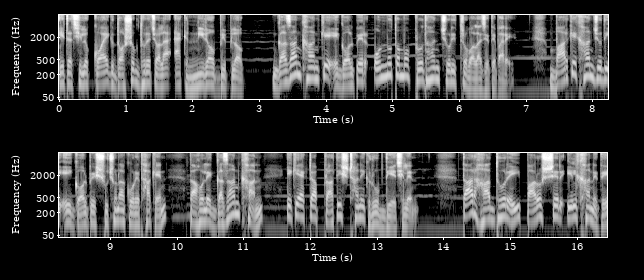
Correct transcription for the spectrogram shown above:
এটা ছিল কয়েক দশক ধরে চলা এক নীরব বিপ্লব। গাজান খানকে এ গল্পের অন্যতম প্রধান চরিত্র বলা যেতে পারে। বারকে খান যদি এই গল্পের সূচনা করে থাকেন, তাহলে গাজান খান একে একটা প্রাতিষ্ঠানিক রূপ দিয়েছিলেন। তার হাত ধরেই পারস্যের ইলখানেতে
